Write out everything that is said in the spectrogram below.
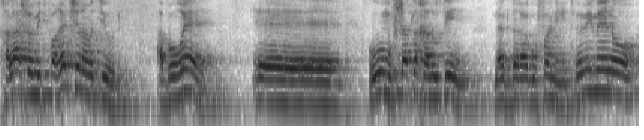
חלש ומתפרק של המציאות. הבורא אה, הוא מופשט לחלוטין מהגדרה גופנית, וממנו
